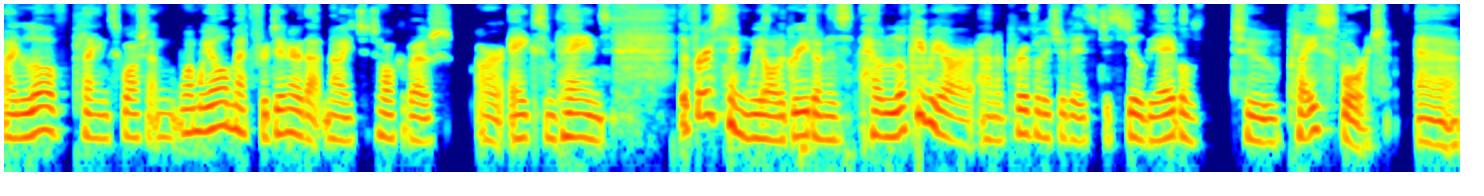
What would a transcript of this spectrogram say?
I love playing squash. And when we all met for dinner that night to talk about our aches and pains, the first thing we all agreed on is how lucky we are and a privilege it is to still be able to play sport. Uh,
